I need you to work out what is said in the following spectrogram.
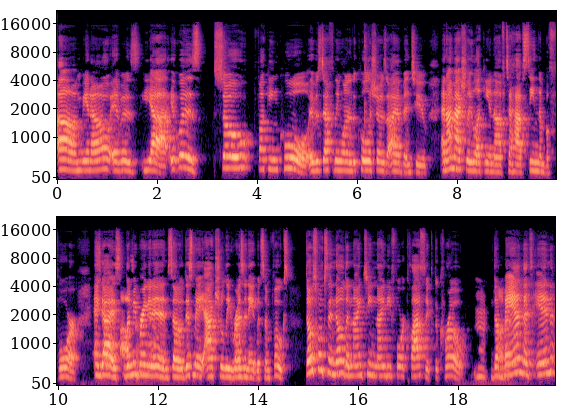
Um, you know, it was, yeah, it was so fucking cool. It was definitely one of the coolest shows I have been to. And I'm actually lucky enough to have seen them before. And so guys, awesome. let me bring it in. So this may actually resonate with some folks. Those folks that know the 1994 classic, The Crow, mm, the band it. that's in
